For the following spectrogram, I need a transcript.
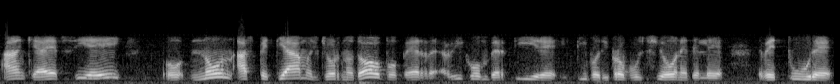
anche a FCA non aspettiamo il giorno dopo per riconvertire il tipo di propulsione delle vetture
